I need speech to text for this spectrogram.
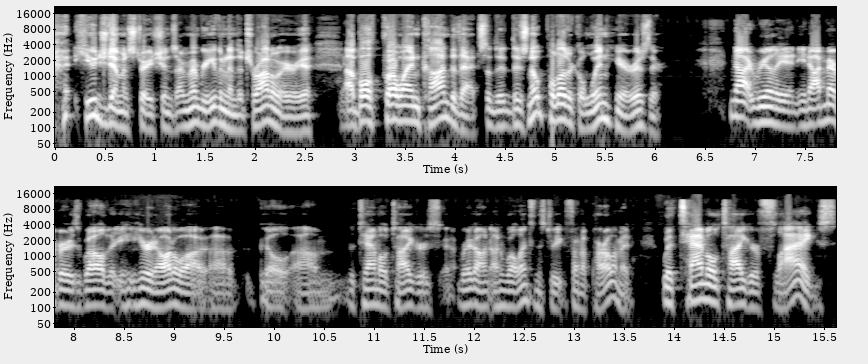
huge demonstrations. I remember even in the Toronto area, yeah. Uh, both pro and con to that. So th- there's no political win here, is there? Not really, and you know, I remember as well that here in Ottawa, uh, Bill, um, the Tamil Tigers uh, right on, on Wellington Street in front of Parliament with Tamil Tiger flags,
